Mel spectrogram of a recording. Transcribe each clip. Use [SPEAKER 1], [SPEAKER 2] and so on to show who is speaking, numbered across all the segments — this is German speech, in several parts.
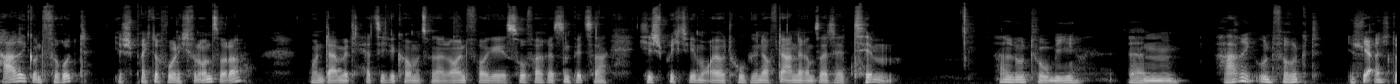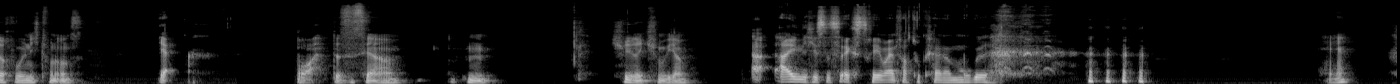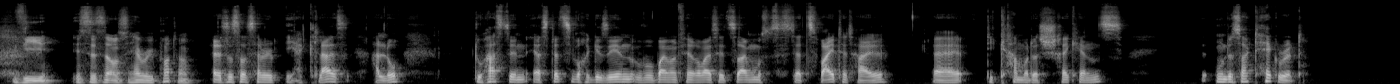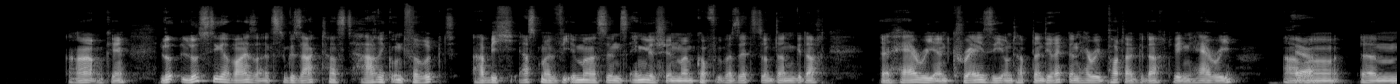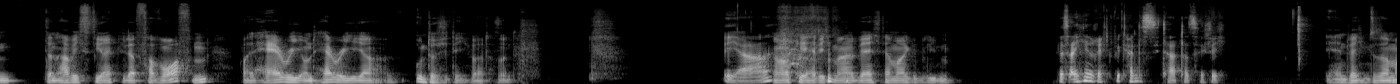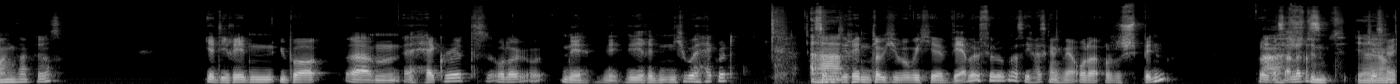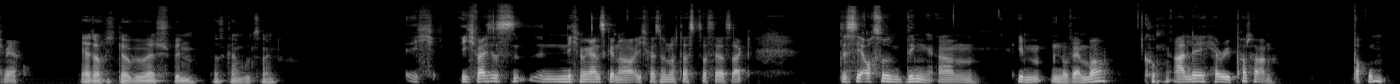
[SPEAKER 1] Haarig und verrückt, ihr sprecht doch wohl nicht von uns, oder? Und damit herzlich willkommen zu einer neuen Folge Sofa Pizza. Hier spricht wie immer euer Tobi und auf der anderen Seite Tim.
[SPEAKER 2] Hallo Tobi. Ähm, haarig und verrückt, ihr sprecht ja. doch wohl nicht von uns.
[SPEAKER 1] Ja.
[SPEAKER 2] Boah, das ist ja hm, schwierig schon wieder.
[SPEAKER 1] Eigentlich ist es extrem einfach, du kleiner Muggel.
[SPEAKER 2] Hä? Wie? Ist es aus Harry Potter?
[SPEAKER 1] Es ist aus Harry Ja, klar. Ist, hallo? Du hast den erst letzte Woche gesehen, wobei man fairerweise jetzt sagen muss, es ist der zweite Teil. Äh, die Kammer des Schreckens. Und es sagt Hagrid.
[SPEAKER 2] Ah, okay. Lustigerweise, als du gesagt hast, haarig und verrückt, habe ich erstmal wie immer es ins Englische in meinem Kopf übersetzt und dann gedacht, äh, Harry and Crazy und habe dann direkt an Harry Potter gedacht, wegen Harry. Aber ja. ähm, dann habe ich es direkt wieder verworfen, weil Harry und Harry ja unterschiedliche Wörter sind.
[SPEAKER 1] Ja.
[SPEAKER 2] Okay, hätte ich mal, wäre ich da mal geblieben.
[SPEAKER 1] Das ist eigentlich ein recht bekanntes Zitat tatsächlich.
[SPEAKER 2] In welchem Zusammenhang sagt er das?
[SPEAKER 1] Ja, die reden über ähm, Hagrid oder nee, nee, die reden nicht über Hagrid. Ah. Sondern die reden, glaube ich, über irgendwelche Werbelfilme oder irgendwas, ich weiß gar nicht mehr. Oder, oder Spinnen? Oder ah, was anderes.
[SPEAKER 2] Stimmt, ja.
[SPEAKER 1] Ich weiß gar nicht mehr.
[SPEAKER 2] Ja, doch, ich glaube über Spinnen. Das kann gut sein.
[SPEAKER 1] Ich, ich weiß es nicht mehr ganz genau. Ich weiß nur noch, dass, dass er das sagt. Das ist ja auch so ein Ding. Ähm, Im November gucken alle Harry Potter an. Warum?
